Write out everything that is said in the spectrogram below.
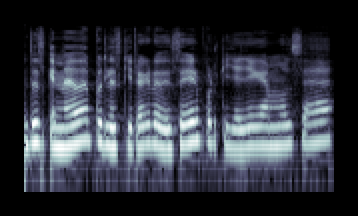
Antes que nada, pues les quiero agradecer porque ya llegamos a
